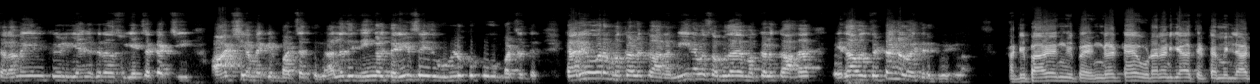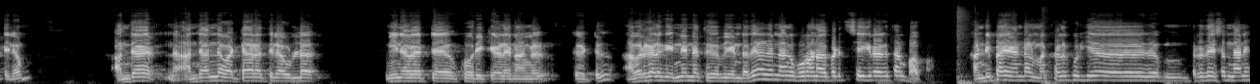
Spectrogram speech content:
தலைமையின் கீழ் இயங்குகிற சுயேட்ச கட்சி ஆட்சி அமைக்கும் பட்சத்தில் அல்லது நீங்கள் தெரிவு செய்து உள்ளுக்கு போகும் பட்சத்தில் கரையோர மக்களுக்கான மீனவ சமுதாய மக்களுக்காக ஏதாவது திட்டங்கள் வைத்திருக்கிறீர்களா? கண்டிப்பாக இப்ப எங்கள்கிட்ட உடனடியாக திட்டம் இல்லாட்டிலும் அந்த அந்த அந்த வட்டாரத்தில் உள்ள மீனவற்ற கோரிக்கைகளை நாங்கள் கேட்டு அவர்களுக்கு என்னென்ன தேவை என்றதை அதை நாங்கள் புறநாப்படுத்தி செய்கிறதுக்கு தான் பார்ப்போம். கண்டிப்பா என்றால் மக்களுக்குரிய பிரதேசம் தானே.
